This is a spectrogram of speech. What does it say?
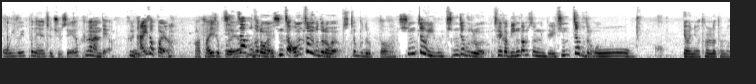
오 이거 이쁘네요. 저 주세요. 그건 안 돼요. 그 음. 다이소 거예요. 아 다이소 거예요? 진짜 부드러워요. 진짜 엄청 부드러워요. 진짜 부드럽다. 진짜 이거 진짜 부드러워요. 제가 민감성인데 진짜 부드러워. 오. 아니요, 덜러 덜러.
